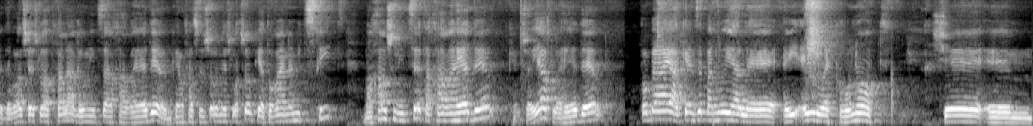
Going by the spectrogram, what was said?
ודבר שיש לו התחלה הרי הוא נמצא אחר ההיעדר, אם כן חס ושלום יש לחשוב כי התורה אינה נצחית, מאחר שנמצאת אחר ההיעדר, כן שייך להיעדר. פה בעיה, כן, זה בנוי על אה, אילו עקרונות ש, אמ,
